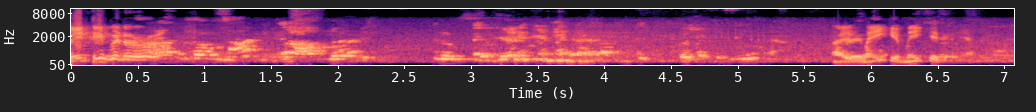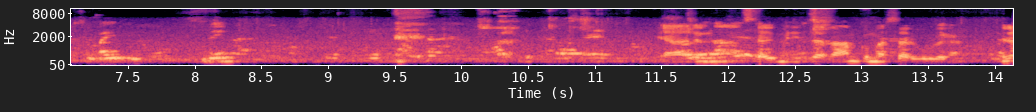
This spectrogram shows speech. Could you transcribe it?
வெற்றி பெற்றவரா மைக் மைக் எடுங்க. யாருன்னா கல்மணி சார் ராம்குமார் சார் கூப்பிடுங்க. இல்ல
